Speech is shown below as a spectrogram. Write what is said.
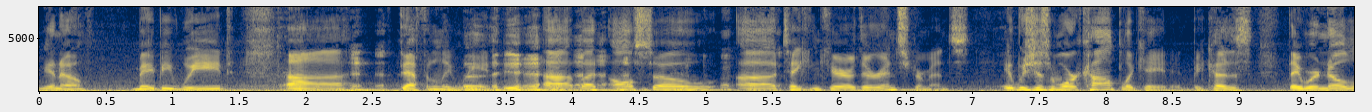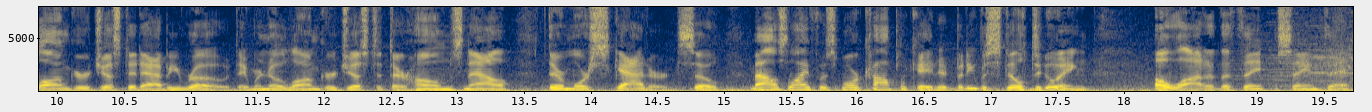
you know maybe weed uh, definitely weed uh, but also uh, taking care of their instruments it was just more complicated because they were no longer just at Abbey Road. They were no longer just at their homes. Now they're more scattered. So Mal's life was more complicated, but he was still doing a lot of the th- same things.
